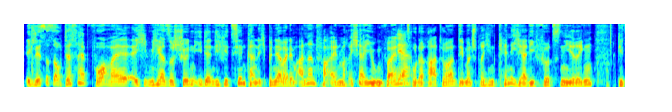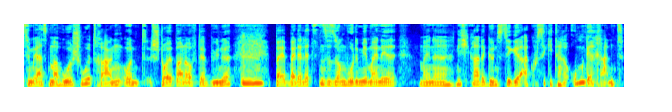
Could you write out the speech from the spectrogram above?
ich lese das auch deshalb vor, weil ich mich ja so schön identifizieren kann. Ich bin ja bei dem anderen Verein, mache ich ja Jugendwein Ja. als Moderator. Dementsprechend kenne ich ja die 14-Jährigen, die zum ersten Mal hohe Schuhe tragen und stolpern auf der Bühne. Mhm. Bei, bei der letzten Saison wurde mir meine, meine nicht gerade günstige Akustikgitarre umgerannt.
